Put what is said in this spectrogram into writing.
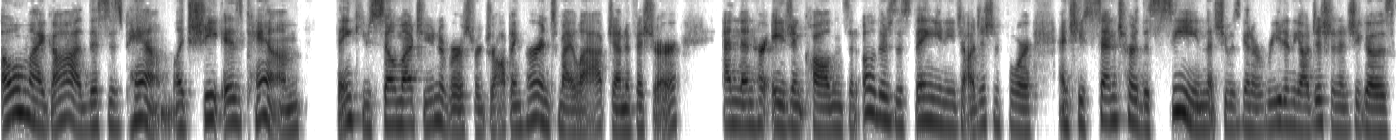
Oh my God, this is Pam. Like she is Pam. Thank you so much, universe, for dropping her into my lap, Jenna Fischer. And then her agent called and said, Oh, there's this thing you need to audition for. And she sent her the scene that she was going to read in the audition. And she goes,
